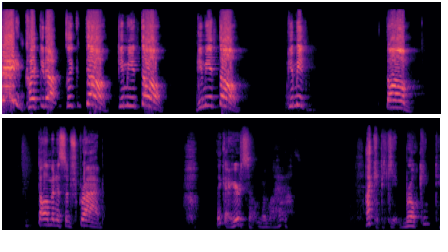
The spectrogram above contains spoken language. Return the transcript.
rating. Click it up. Click a thumb. Give me a thumb. Give me a thumb. Give me a Thumb. Thumb and a subscribe. I think I hear something in my house. I could be getting broke into.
